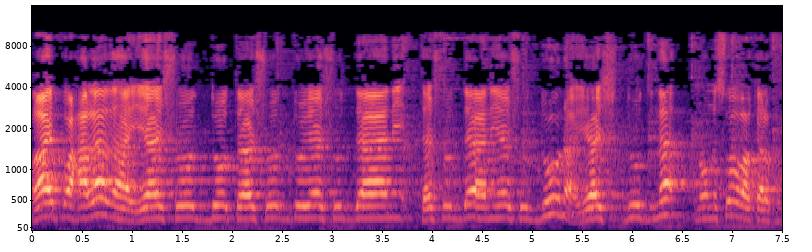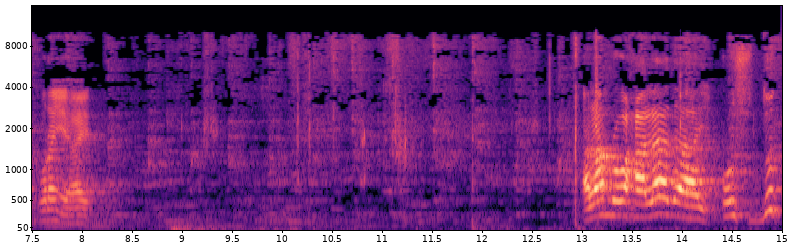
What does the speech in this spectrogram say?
qaa'ibka waxaa leedahay yashuddu tashuddu yashuddaani tashuddaani yashudduuna yashdudna. Nuuniswa waa kala furfuran yahay. Alamru waxaa leedahay ushdud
